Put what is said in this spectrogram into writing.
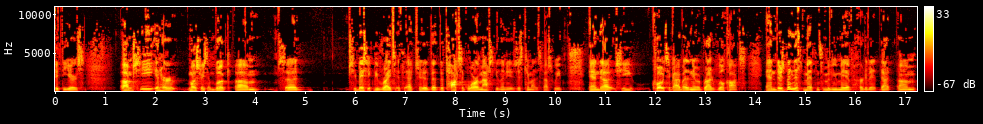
50 years. Um, she, in her most recent book, um, said, she basically writes, it's actually the, the Toxic War of Masculinity. It just came out this past week. And uh, she quotes a guy by the name of Brad Wilcox. And there's been this myth, and some of you may have heard of it, that um,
